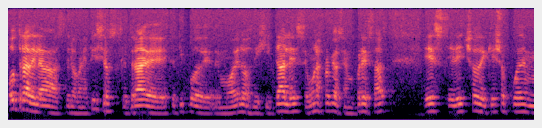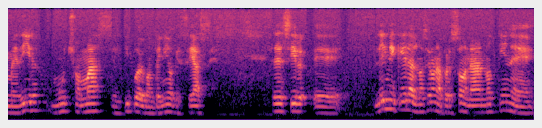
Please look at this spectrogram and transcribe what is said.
Otra de, las, de los beneficios que trae este tipo de, modelos digitales, según las propias empresas, es el hecho de que ellos pueden medir mucho más el tipo de contenido que se hace. Es decir, eh, Lil Miquel al no ser una persona no tiene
